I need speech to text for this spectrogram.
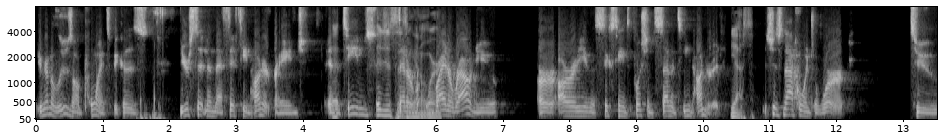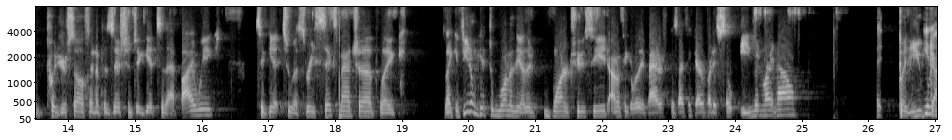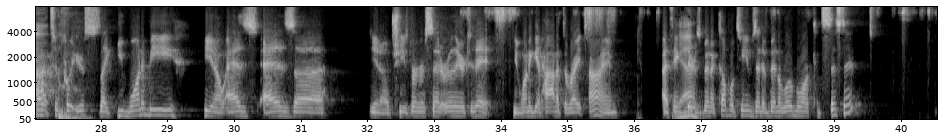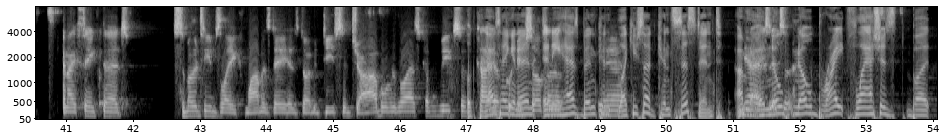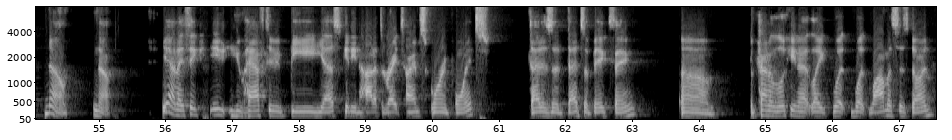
you're going to lose on points because you're sitting in that 1500 range and the teams it that are right around you are already in the 16s pushing 1700 Yes. it's just not going to work to put yourself in a position to get to that bye week, to get to a three six matchup. Like, like if you don't get to one of the other one or two seed, I don't think it really matters because I think everybody's so even right now. It- But you, you know- got to put your like you want to be, you know, as as uh, you know, cheeseburger said earlier today. You want to get hot at the right time. I think Yeah. there's been a couple teams that have been a little more consistent and I think that some other teams like Mama's Day has done a decent job over the last couple of weeks of Look, the kind guy's of hanging in, and he has been, con- Yeah. like you said, consistent. I'm Yeah, not, it's- no, it's a- no bright flashes, but No, no. Yeah, and I think you you have to be yes, getting hot at the right time, scoring points. That is a that's a big thing. Um, but kind of looking at like what what Llamas has done,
